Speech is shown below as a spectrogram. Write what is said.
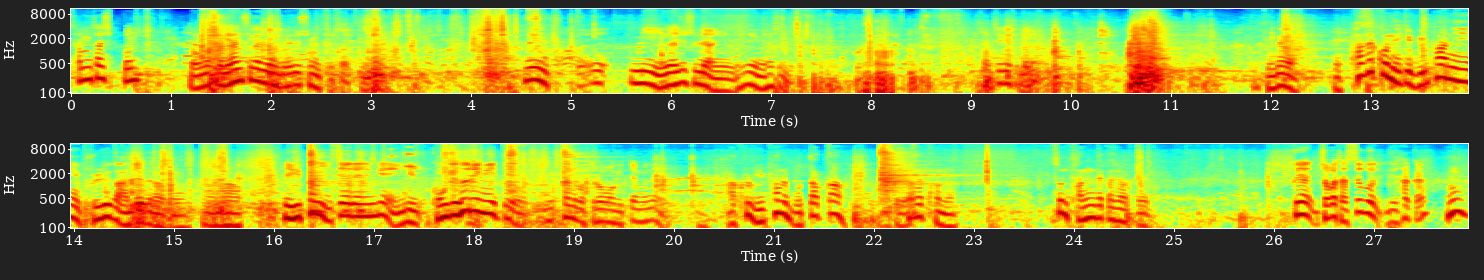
3, 40분? 넉넉하게 1시간 정도 해주시면 될 것 같은데 선생님이 이거 해주실래 아니면 선생님이 하실래? 고맙습니다 잘 찍으실 거죠? 근데 파세콘 이게 밑판이 분리가 안 되더라고. 아, 근데 밑판이 있어야 되는 게 이게 공기 흐름이 또 밑판으로 들어가기 때문에 아 그걸 밑판을 못 닦아. 파세콘은. 손 닿는 데까지 할게. 그냥 저거 다 쓰고 할까요? 응?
